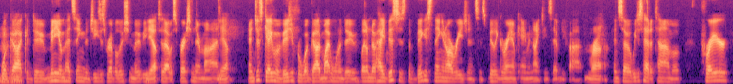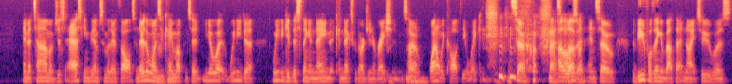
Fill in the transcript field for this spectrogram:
what mm-hmm. God could do. Many of them had seen the Jesus Revolution movie, yep. so that was fresh in their mind. Yep. And just gave them a vision for what God might want to do. Let them know, hey, this is the biggest thing in our region since Billy Graham came in 1975. Right. And so we just had a time of prayer and a time of just asking them some of their thoughts. And they're the ones mm-hmm. who came up and said, you know what, we need to we need to give this thing a name that connects with our generation. And so wow. why don't we call it the awakening? and so I love awesome. it. And so the beautiful thing about that night too was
